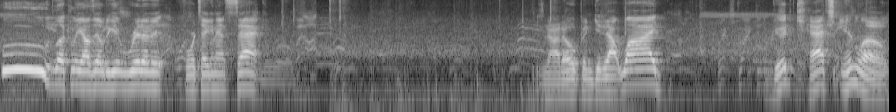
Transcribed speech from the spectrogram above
Whew, luckily I was able to get rid of it before taking that sack. He's not open. Get it out wide. Good catch in low.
